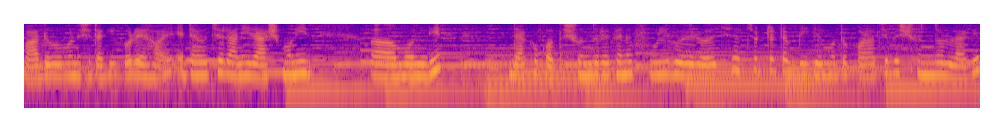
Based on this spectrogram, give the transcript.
পা ডুবো মানে সেটা কী করে হয়? এটা হচ্ছে রানী রাসমণির মন্দির। দেখো কত সুন্দর এখানে ফুল হয়ে রয়েছে। ছোট্ট একটা ব্রিজের মতো করা আছে, বেশ সুন্দর লাগে।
